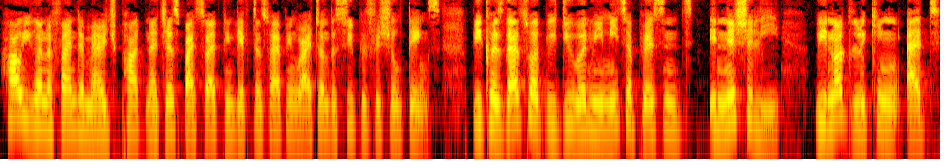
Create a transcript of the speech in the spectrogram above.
how are you going to find a marriage partner just by swiping left and swiping right on the superficial things? Because that's what we do when we meet a person initially. We're not looking at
